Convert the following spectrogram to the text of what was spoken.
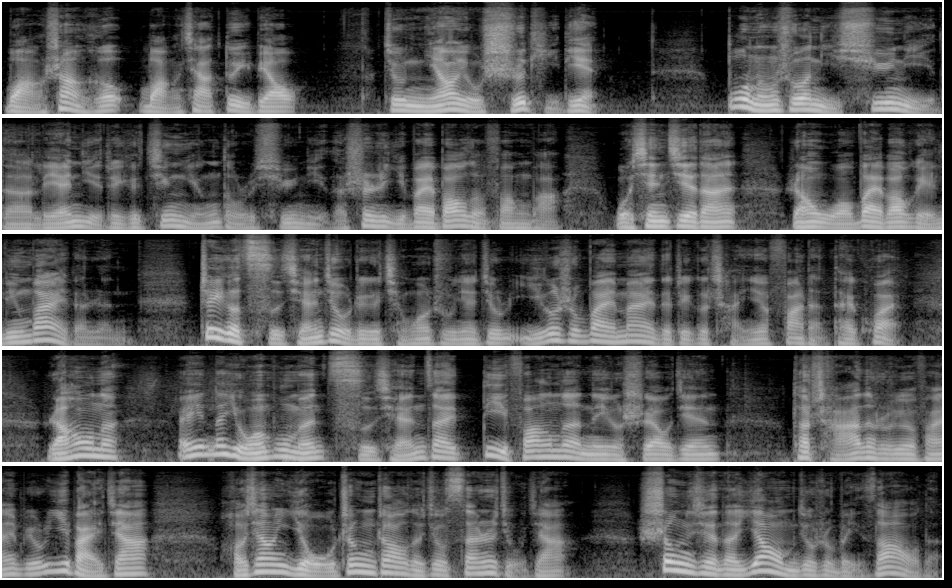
网上和网下对标，就你要有实体店，不能说你虚拟的，连你这个经营都是虚拟的，甚至以外包的方法，我先接单，然后我外包给另外的人。这个此前就有这个情况出现，就是一个是外卖的这个产业发展太快，然后呢，哎，那有关部门此前在地方的那个食药监，他查的时候就发现，比如一百家，好像有证照的就三十九家，剩下的要么就是伪造的，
